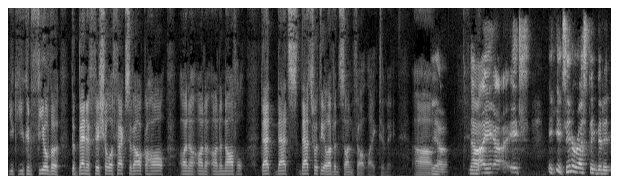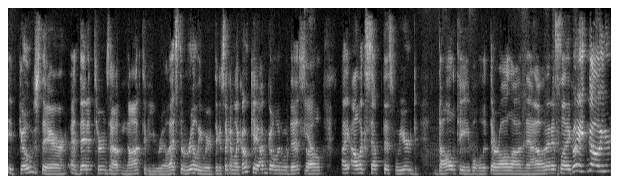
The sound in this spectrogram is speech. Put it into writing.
you you can feel the the beneficial effects of alcohol on a on a on a novel. That that's that's what the Eleventh Son felt like to me. Um, yeah. No, I, I it's it's interesting that it, it goes there and then it turns out not to be real. That's the really weird thing. It's like I'm like, okay, I'm going with this. Yeah. I'll I, I'll accept this weird doll table that they're all on now. And it's like, wait, no, you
